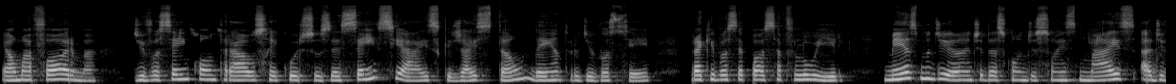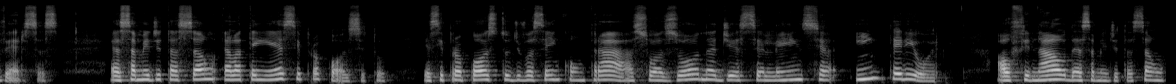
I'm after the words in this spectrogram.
É uma forma de você encontrar os recursos essenciais que já estão dentro de você para que você possa fluir mesmo diante das condições mais adversas. Essa meditação, ela tem esse propósito, esse propósito de você encontrar a sua zona de excelência interior. Ao final dessa meditação,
